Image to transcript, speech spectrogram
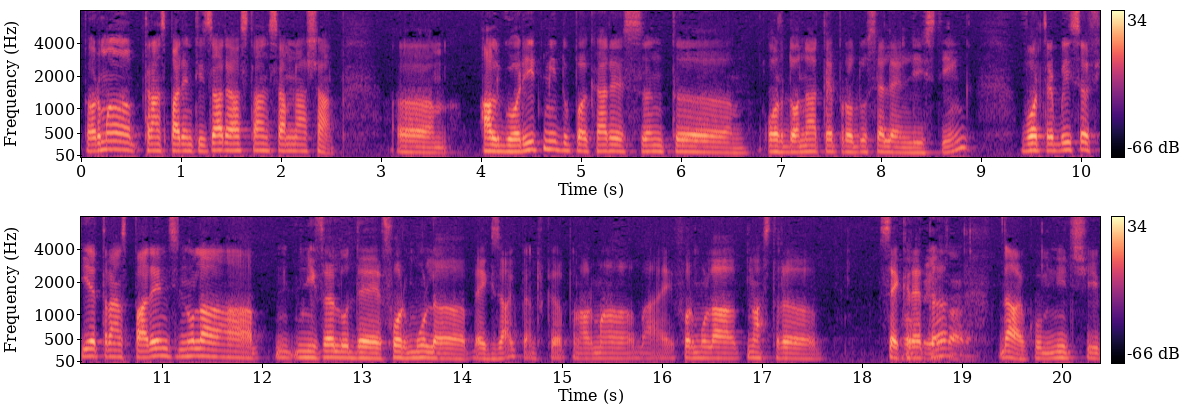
pe urmă, transparentizarea asta înseamnă așa. Ehm, algoritmii după care sunt ehm, ordonate produsele în listing vor trebui să fie transparenți nu la nivelul de formulă exact, pentru că, până la urmă, ai formula noastră secretă. Da, cum nici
